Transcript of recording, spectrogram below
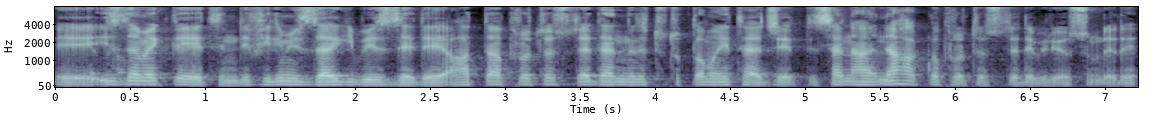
E, izlemekle yetindi. Film izler gibi izledi. Hatta protesto edenleri tutuklamayı tercih etti. Sen ne hakla protesto edebiliyorsun dedi.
